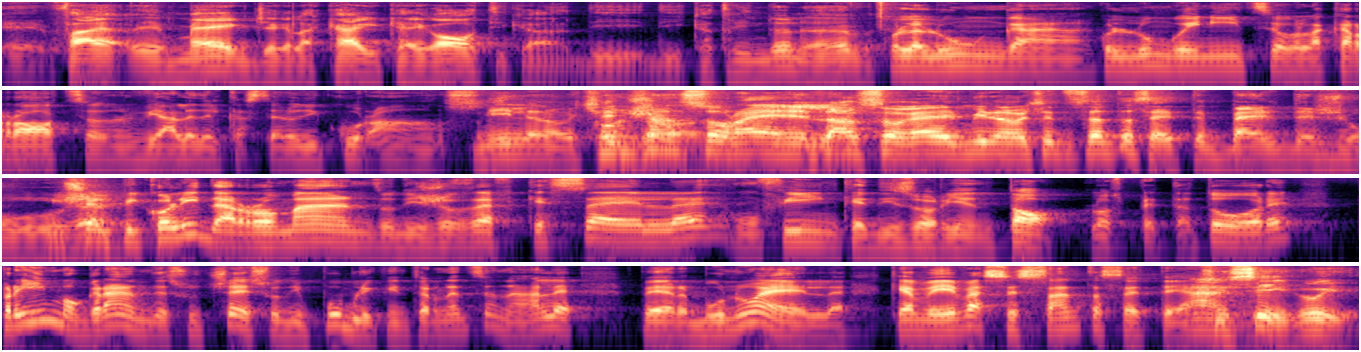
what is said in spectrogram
eh, fa emergere la carica erotica di, di Catherine Deneuve. Quella lunga, quel lungo inizio con la carrozza nel viale del castello di Courance. 1900 Con Jean Sorel. Jean Sorel 1967, Belle de Jour. Michel Piccoli dal romanzo di Joseph Kessel, un film che disorientò lo spettatore, primo grande successo di pubblico internazionale per Buñuel, che aveva 67 anni. Sì, sì, lui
